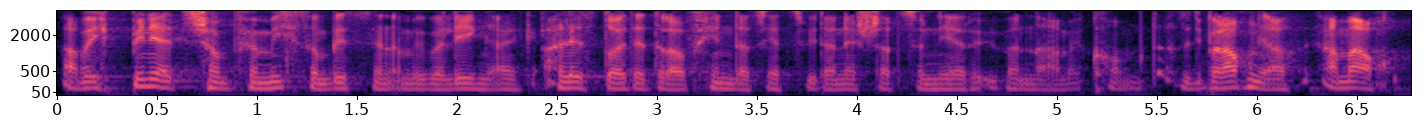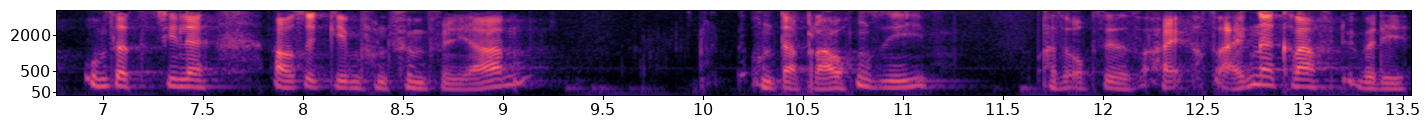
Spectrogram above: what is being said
Aber ich bin jetzt schon für mich so ein bisschen am Überlegen. Alles deutet darauf hin, dass jetzt wieder eine stationäre Übernahme kommt. Also die brauchen ja, haben auch Umsatzziele ausgegeben von 5 Milliarden. Und da brauchen sie, also ob sie das aus eigener Kraft über die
